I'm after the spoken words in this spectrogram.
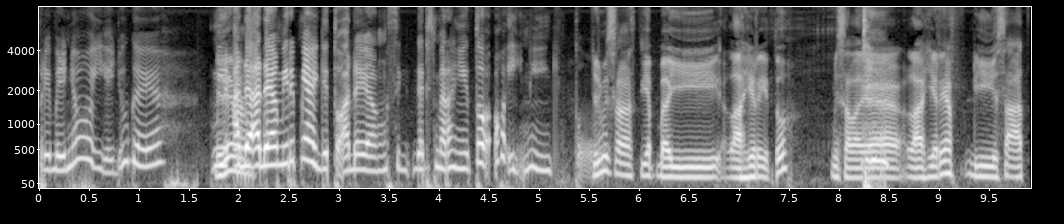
pribadinya oh iya juga ya. Mi- Jadi ada ada yang miripnya gitu ada yang si garis merahnya itu oh ini gitu. Jadi misalnya setiap bayi lahir itu misalnya lahirnya di saat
